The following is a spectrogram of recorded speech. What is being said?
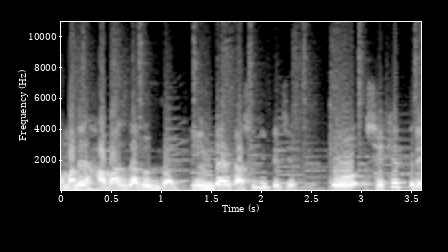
আমাদের হাবাস দাদুর দল ইন্টার কাছে জিতেছে। তো সেক্ষেত্রে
